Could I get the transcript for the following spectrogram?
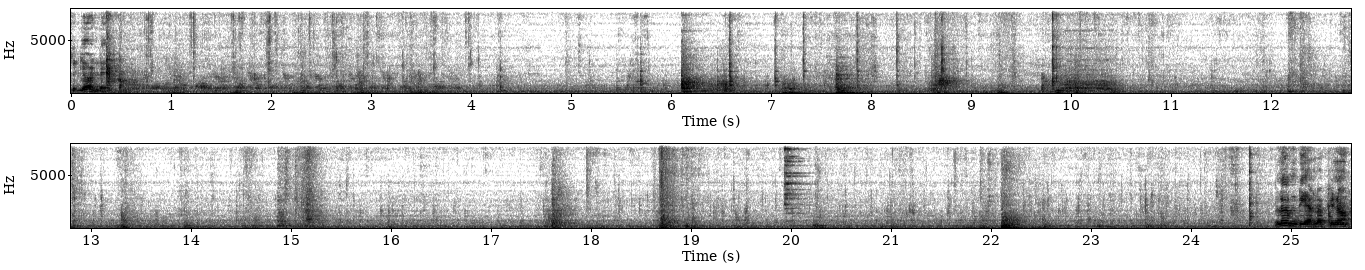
สุดยอดเลยเริ่มเดือดแล้วพี่น้อง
